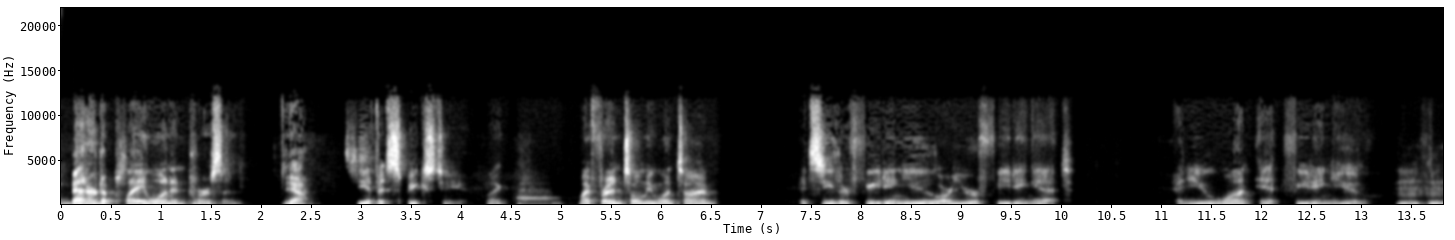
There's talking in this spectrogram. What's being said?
better to play one in person Yeah. see if it speaks to you. Like my friend told me one time, it's either feeding you or you're feeding it. And you want it feeding you Mm-hmm.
